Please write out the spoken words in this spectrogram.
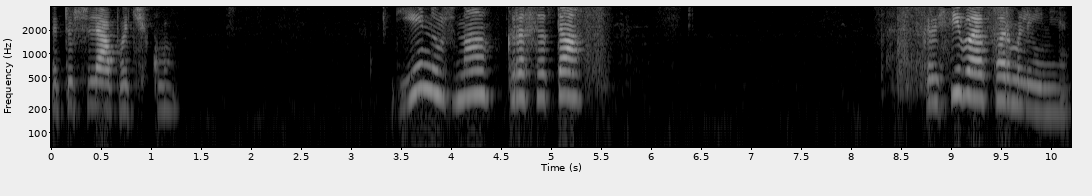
эту шляпочку. Ей нужна красота, красивое оформление.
